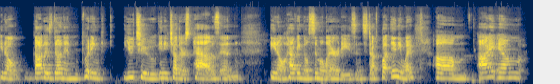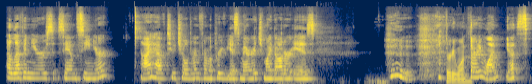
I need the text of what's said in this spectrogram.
you know God has done in putting you two in each other's paths and you know having those similarities and stuff. But anyway, um, I am 11 years Sam senior. I have two children from a previous marriage. My daughter is 31. 31, yes.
